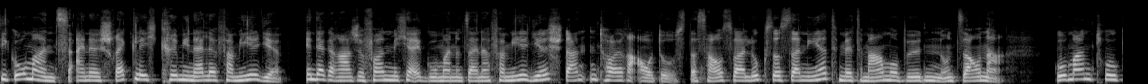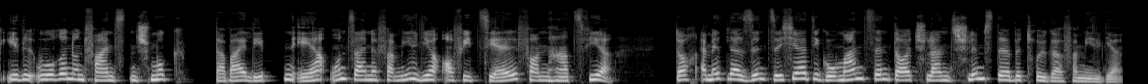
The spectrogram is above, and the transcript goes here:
Die Gomans, eine schrecklich kriminelle Familie. In der Garage von Michael Gomann und seiner Familie standen teure Autos. Das Haus war luxussaniert mit Marmorböden und Sauna. Gomann trug Edeluhren und feinsten Schmuck. Dabei lebten er und seine Familie offiziell von Hartz IV. Doch Ermittler sind sicher, die Gomanns sind Deutschlands schlimmste Betrügerfamilie.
